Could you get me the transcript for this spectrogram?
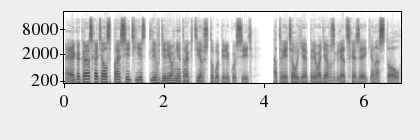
«А я как раз хотел спросить, есть ли в деревне трактир, чтобы перекусить», ответил я, переводя взгляд с хозяйки на стол.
